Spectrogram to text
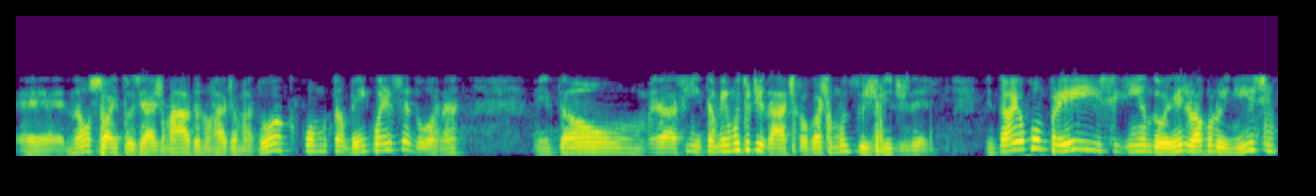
é, não só entusiasmado no rádio amador, como também conhecedor, né? Então, é, assim, também muito didático, eu gosto muito dos vídeos dele. Então eu comprei seguindo ele logo no início,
